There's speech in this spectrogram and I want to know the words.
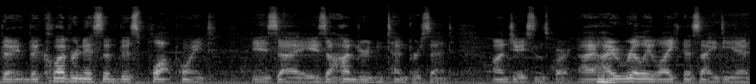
the the cleverness of this plot point is uh, is hundred and ten percent on Jason's part. I, I Mhm. really like this idea.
